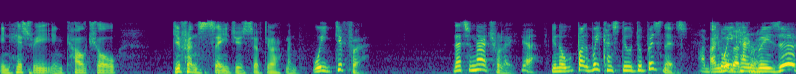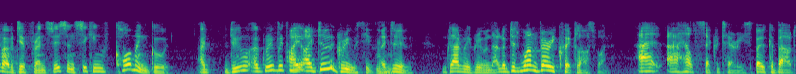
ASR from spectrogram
in history, in cultural, different stages of development, we differ. That's naturally. Yeah. You know, but we can still do business. I'm and sure we can right. reserve our differences and seeking common good. I, do you agree with me? I, I do agree with you. I do. I'm glad we agree on that. Look, just one very quick last one. Our, our health secretary spoke about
